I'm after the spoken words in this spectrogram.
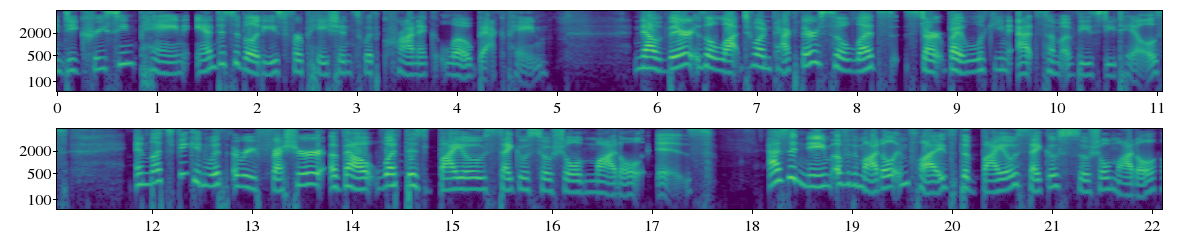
in decreasing pain and disabilities for patients with chronic low back pain. Now, there is a lot to unpack there, so let's start by looking at some of these details. And let's begin with a refresher about what this biopsychosocial model is. As the name of the model implies, the biopsychosocial model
